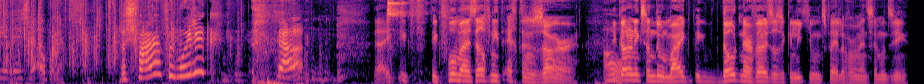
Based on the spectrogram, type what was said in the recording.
Hier, deze open. Was het zwaar? Vond je het moeilijk? ja. Ja, ik, ik, ik voel mijzelf niet echt een zanger. Oh. Ik kan er niks aan doen, maar ik, ik dood nerveus als ik een liedje moet spelen voor mensen en moet zingen.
